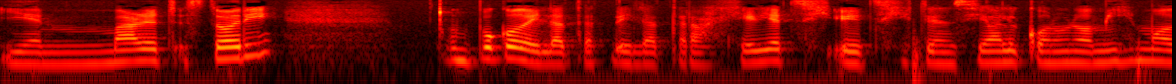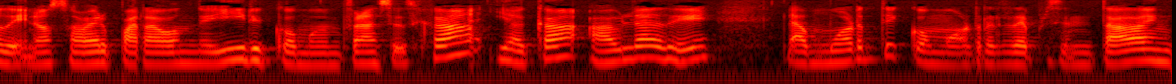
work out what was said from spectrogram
y en Marriage Story. Un poco de la, de la tragedia existencial con uno mismo, de no saber para dónde ir, como en Frances Ha. Y acá habla de la muerte como representada en,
